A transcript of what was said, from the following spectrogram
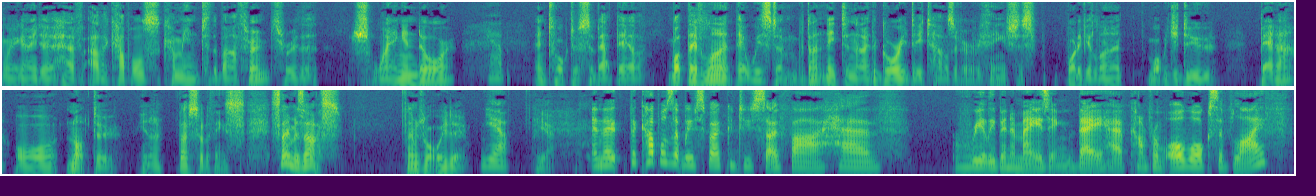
We're going to have other couples come into the bathroom through the swanging door Yep. and talk to us about their what they've learnt, their wisdom. We don't need to know the gory details of everything. It's just what have you learnt? What would you do better or not do? You know, those sort of things. Same as us. Same as what we do Yeah. here. And the, the couples that we've spoken to so far have really been amazing. They have come from all walks of life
